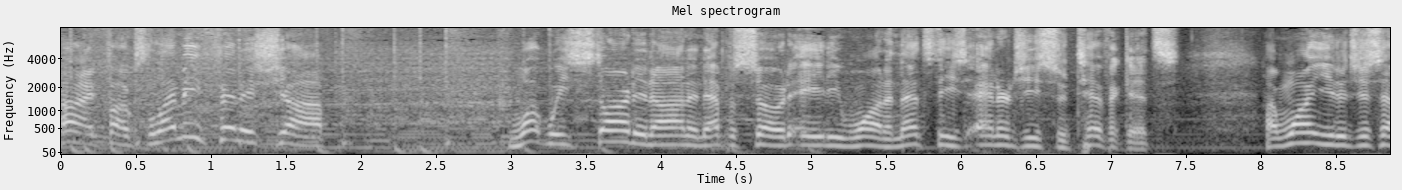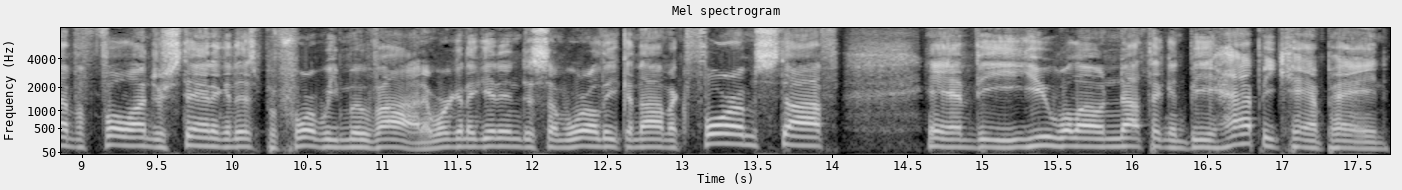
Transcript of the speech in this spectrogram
All right, folks, let me finish up what we started on in episode 81, and that's these energy certificates. I want you to just have a full understanding of this before we move on. And we're going to get into some World Economic Forum stuff and the You Will Own Nothing and Be Happy campaign,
